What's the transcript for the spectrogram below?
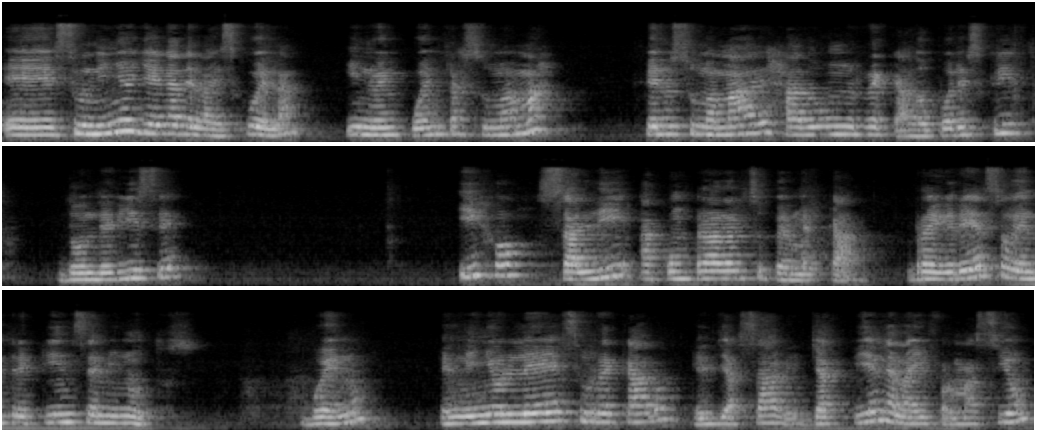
Eh, su niño llega de la escuela y no encuentra a su mamá, pero su mamá ha dejado un recado por escrito donde dice, hijo, salí a comprar al supermercado regreso entre 15 minutos. Bueno, el niño lee su recado, él ya sabe, ya tiene la información,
